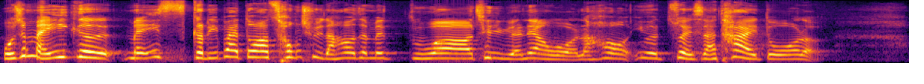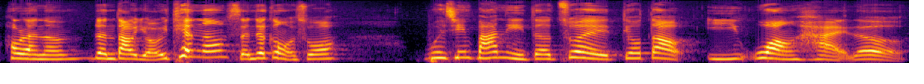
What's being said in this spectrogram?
我就每一个每一个礼拜都要冲去，然后这边主啊，请你原谅我。然后因为罪实在太多了，后来呢，认到有一天呢，神就跟我说。我已经把你的罪丢到遗忘海了，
